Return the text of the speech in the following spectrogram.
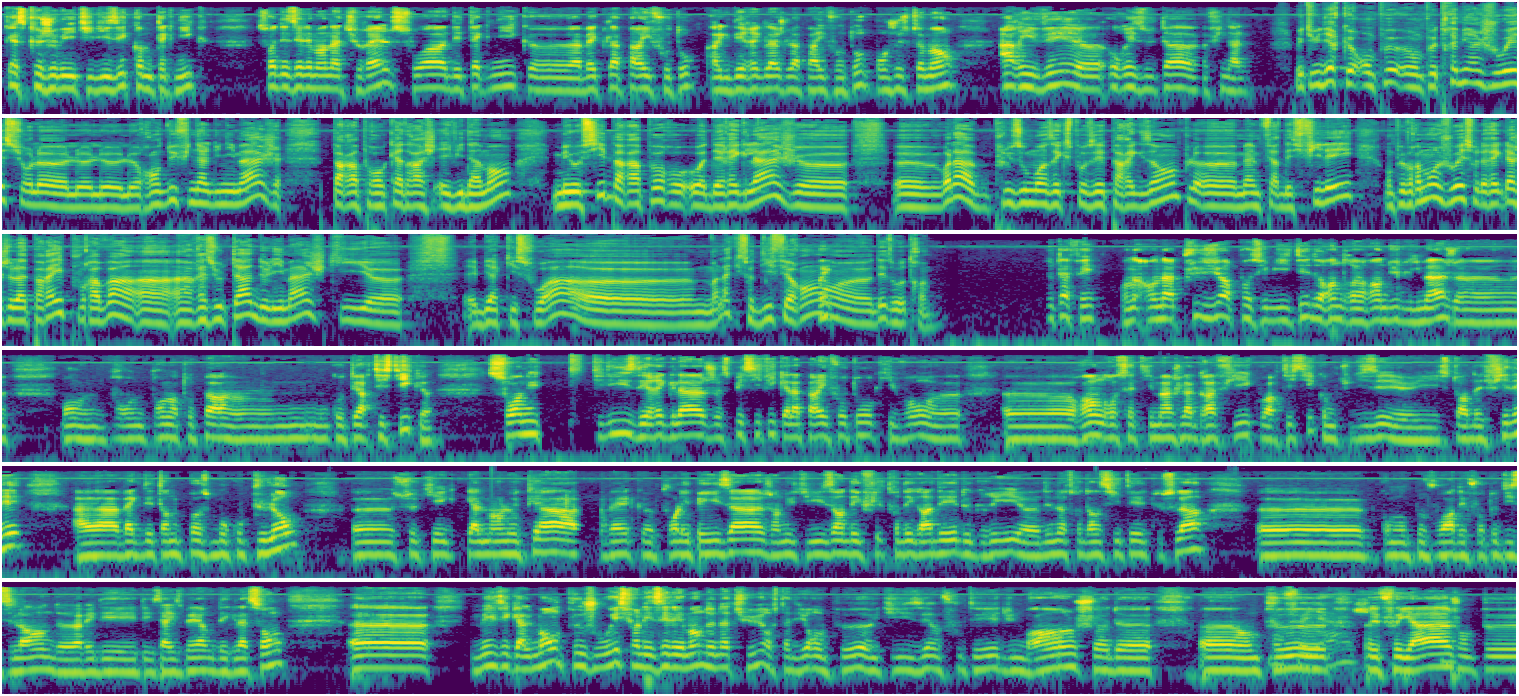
qu'est-ce que je vais utiliser comme technique, soit des éléments naturels, soit des techniques avec l'appareil photo, avec des réglages de l'appareil photo, pour justement arriver au résultat final. Mais tu veux dire qu'on peut, on peut très bien jouer sur le, rendu final d'une image par rapport au cadrage évidemment, mais aussi par rapport à des réglages, euh, euh, voilà, plus ou moins exposés par exemple, euh, même faire des filets. On peut vraiment jouer sur les réglages de l'appareil pour avoir un, résultat de l'image qui, euh, eh bien, qui soit, euh, voilà, qui soit différent euh, des autres. Tout à fait. On a, on a, plusieurs possibilités de rendre un rendu de l'image, bon, pour, pour, notre part, un côté artistique. Soit on utilise des réglages spécifiques à l'appareil photo qui vont euh, euh, rendre cette image-là graphique ou artistique, comme tu disais, euh, histoire d'effiler, euh, avec des temps de pause beaucoup plus longs. Ce qui est également le cas avec pour les paysages en utilisant des filtres dégradés de gris, de notre densité, tout cela, comme on peut voir des photos d'Islande avec des, des, icebergs ou des glaçons. mais également, on peut jouer sur les éléments de nature, c'est-à-dire on peut utiliser un fouté d'une branche, de, on peut des feuillages, on peut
